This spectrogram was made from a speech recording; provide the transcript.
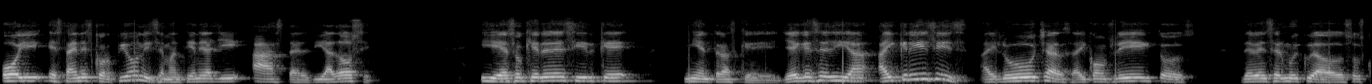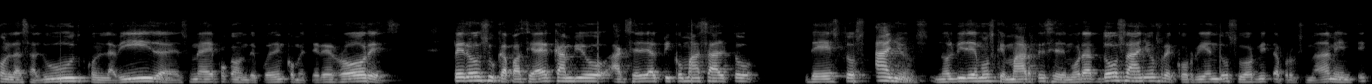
hoy está en Escorpión y se mantiene allí hasta el día 12. Y eso quiere decir que mientras que llegue ese día, hay crisis, hay luchas, hay conflictos, deben ser muy cuidadosos con la salud, con la vida, es una época donde pueden cometer errores pero su capacidad de cambio accede al pico más alto de estos años. No olvidemos que Marte se demora dos años recorriendo su órbita aproximadamente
